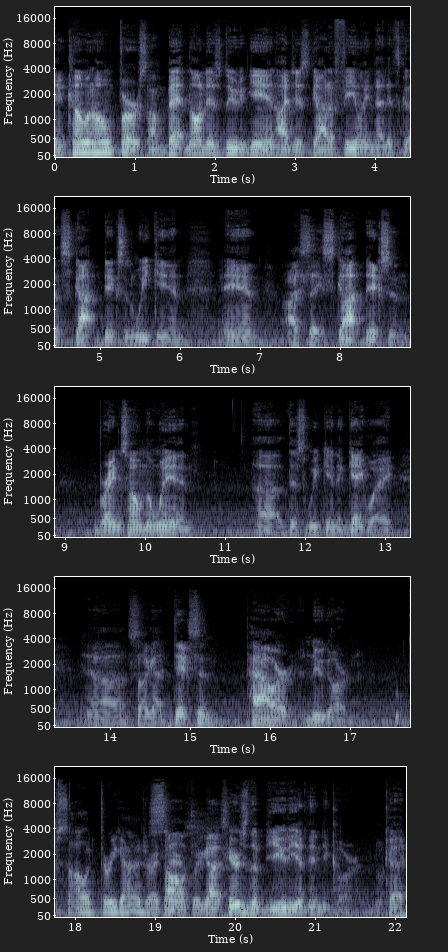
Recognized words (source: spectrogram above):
And coming home first, I'm betting on this dude again. I just got a feeling that it's going to Scott Dixon weekend, and I say Scott Dixon brings home the win uh, this weekend at Gateway. Uh, so I got Dixon, Power, and Newgarden. Solid three guys right there. Solid three guys. Here's the beauty of IndyCar. Okay,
